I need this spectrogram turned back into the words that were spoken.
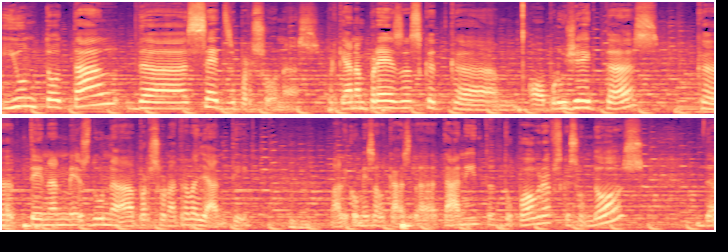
i un total de 16 persones, perquè hi ha empreses que, que, o projectes que tenen més d'una persona treballant-hi. Vale, com és el cas de Tanit, topògrafs, que són dos, de.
